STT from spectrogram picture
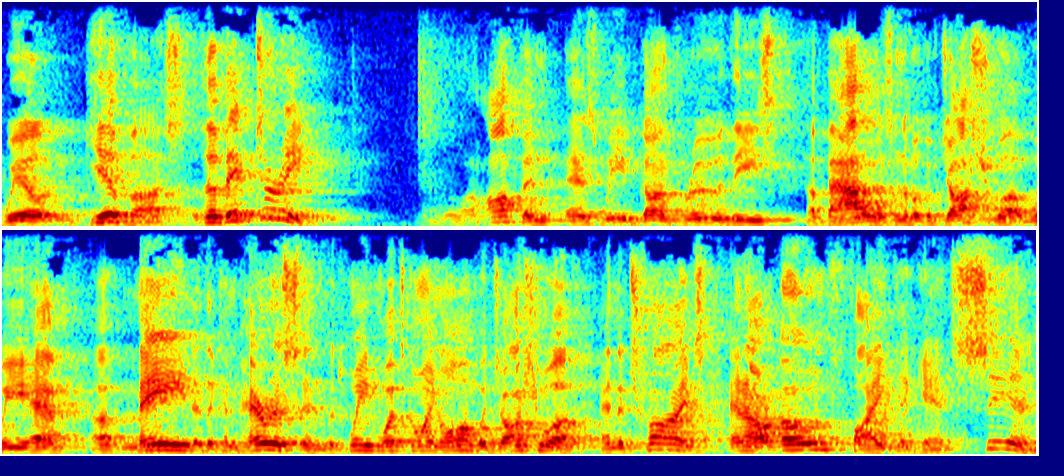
will give us the victory. Often, as we've gone through these uh, battles in the book of Joshua, we have uh, made the comparison between what's going on with Joshua and the tribes and our own fight against sin.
